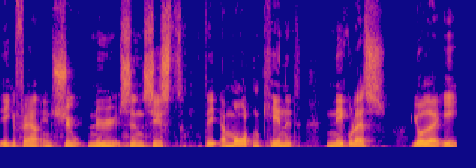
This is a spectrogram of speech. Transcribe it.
ikke færre end syv nye siden sidst. Det er Morten, Kenneth, Nikolas, JAE,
